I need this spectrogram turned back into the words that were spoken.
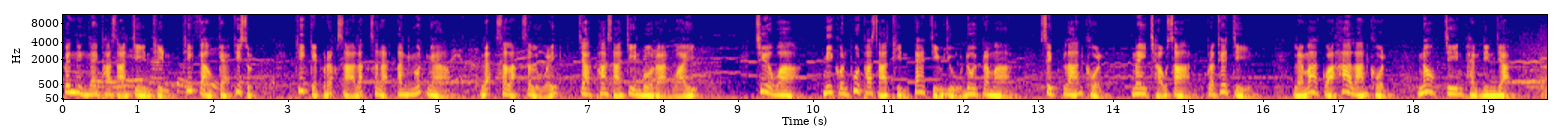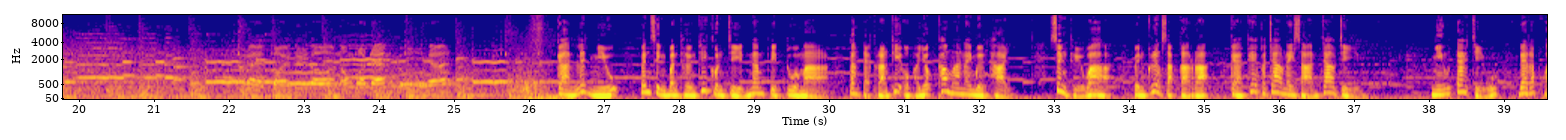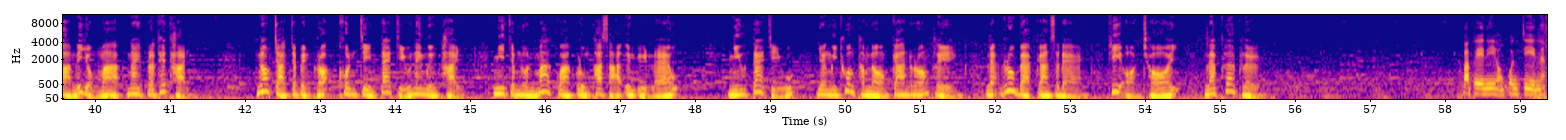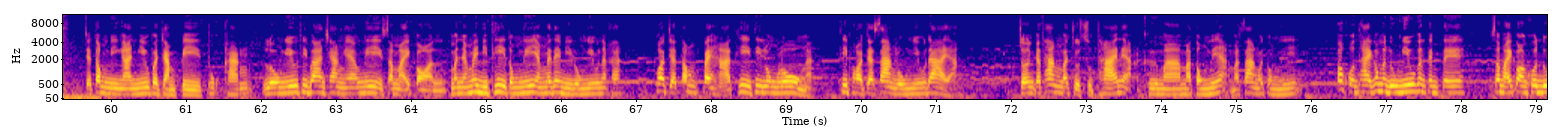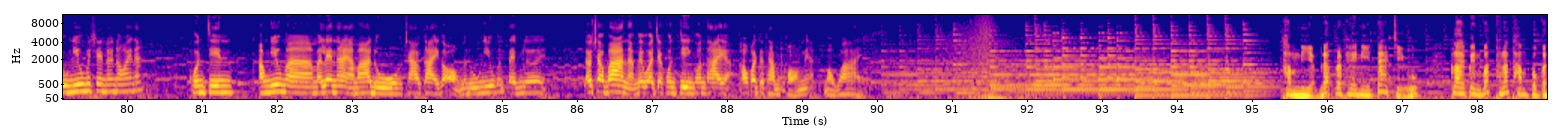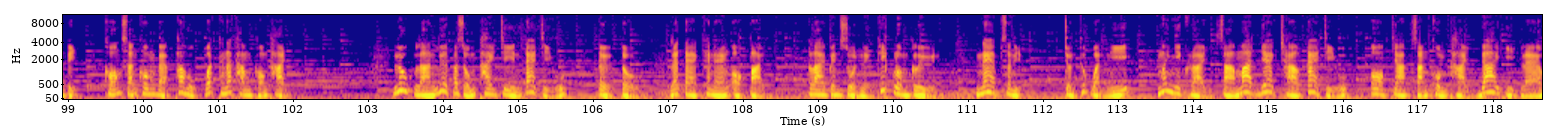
เป็นหนึ่งในภาษาจีนถิ่นที่เก่าแก่ที่สุด ที่เก็บรักษาลักษณะอันงดงาม และสลักสลวยจากภาษาจีนโบราณไว้ เชื่อว่ามีคนพูดภาษาถิ่นแต้จิ๋วอยู่โดยประมาณ 10 ล้านคนในเฉาซานประเทศจีน และมากกว่า 5 ล้านคน นอกจีนแผ่นดินใหญ่การเล่นงิ้วเป็นสิ่งบันเทิงที่คนจีนนำติดตัวมา ตั้งแต่ครั้งที่อพยพเข้ามาในเมืองไทย ซึ่งถือว่าเป็นเครื่องสักการะแก่เทพเจ้าในศาลเจ้าจีน งิ้วแต้จิ๋วได้รับความนิยมมากในประเทศไทย นอกจากจะเป็นเพราะคนจีนแต้จิ๋วในเมืองไทย มีจำนวนมากกว่ากลุ่มภาษาอื่น ๆ แล้ว งิ้วแต้จิ๋วยังมีท่วงทำนองการร้องเพลง และรูปแบบการแสดงที่อ่อนช้อยและเพลิดเพลินประเพณีของคนจีนน่ะ จะต้องมีงานงิ้วประจำปีทุกครั้งโรงงิ้วที่บ้านช่างแง้วนี่สมัยก่อน มันยังไม่มีที่ตรงนี้ยังไม่ได้มีโรงงิ้วนะคะ ก็จะต้องไปหาที่ที่โล่งๆอะที่พอจะสร้างโรงงิ้วได้อะจนกระทั่งมาจุดสุดท้ายเนี่ยคือมามาตรงเนี้ยมาสร้างไว้ตรงนี้ก็คนไทยก็มาดูงิ้วกันเต็มเต สมัยก่อนคนดูงิ้วไม่ใช่น้อยๆนะ คนจีนเอางิ้วมามาเล่นให้อามาดู ชาวไทยก็ออกมาดูงิ้วกันเต็มเลย แล้วชาวบ้านน่ะไม่ว่าจะคนจีนคนไทยอะเขาก็จะทำของเนี่ยมาไหว้ ธรรมเนียมและประเพณีแต้จิ๋วกลายเป็นวัฒนธรรมปกติของสังคมแบบพหุวัฒนธรรมของไทย ลูกหลานเลือดผสมไทยจีนแต้จิ๋วเติบโตและแตกแขนงออกไป กลายเป็นส่วนหนึ่งที่กลมกลืน แนบสนิท จนทุกวันนี้ ไม่มีใครสามารถแยกชาวแต้จิ๋วออกจากสังคมไทยได้อีกแล้ว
